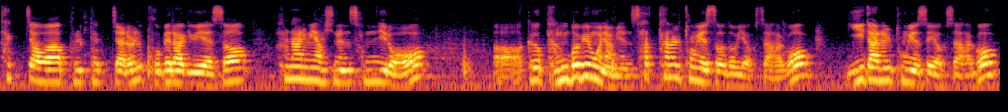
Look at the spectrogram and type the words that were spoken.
택자와 불택자를 구별하기 위해서 하나님이 하시는 섭리로 어, 그 방법이 뭐냐면 사탄을 통해서도 역사하고 이단을 통해서 역사하고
